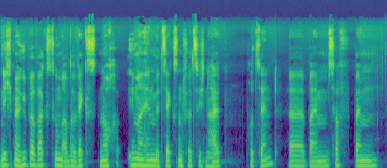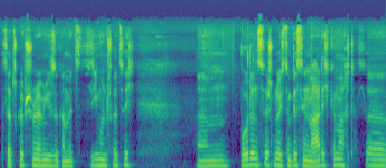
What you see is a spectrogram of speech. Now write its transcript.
nicht mehr Hyperwachstum, aber wächst noch immerhin mit 46,5 Prozent. Äh, beim, beim Subscription Revenue sogar mit 47. Ähm, wurde uns zwischendurch so ein bisschen madig gemacht äh,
